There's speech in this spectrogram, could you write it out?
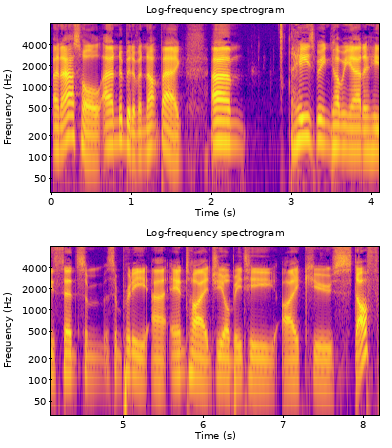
an asshole and a bit of a nutbag. Um, he's been coming out and he's said some some pretty uh, anti GLBTIQ stuff.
